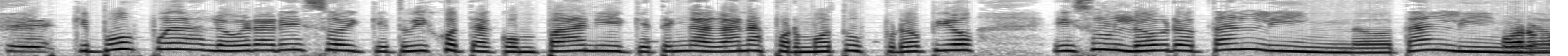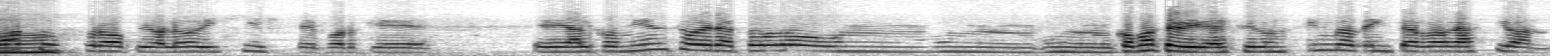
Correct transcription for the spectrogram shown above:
Sí. que vos puedas lograr eso y que tu hijo te acompañe y que tenga ganas por motus propio, es un logro tan lindo, tan lindo. Por motus propio, lo dijiste, porque eh, al comienzo era todo un, un, un- ¿cómo te voy a decir? Un signo de interrogación.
